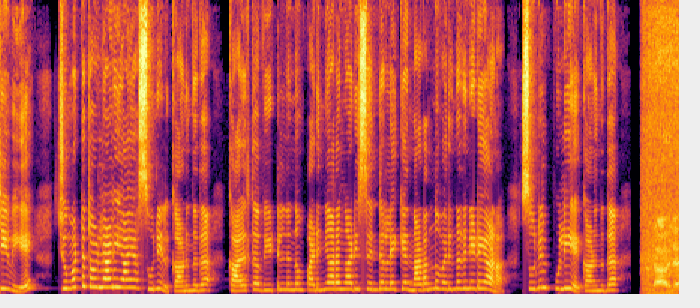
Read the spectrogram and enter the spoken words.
ജീവിയെ ചുമട്ട് തൊഴിലാളിയായ സുനിൽ കാണുന്നത്. കാലത്ത് വീട്ടിൽ നിന്നും പടിഞ്ഞാറങ്ങാടി സെന്ററിലേക്ക് നടന്നു വരുന്നതിനിടെയാണ് സുനിൽ പുലിയെ കാണുന്നത്. രാവിലെ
